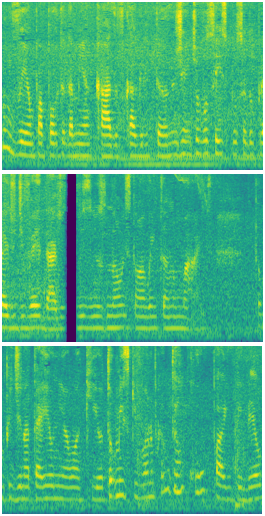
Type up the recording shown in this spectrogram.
Não venham pra porta da minha casa ficar gritando. Gente, eu vou ser expulsa do prédio de verdade. Os vizinhos não estão aguentando mais. Estão pedindo até reunião aqui. Eu tô me esquivando porque eu não tenho culpa, entendeu?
